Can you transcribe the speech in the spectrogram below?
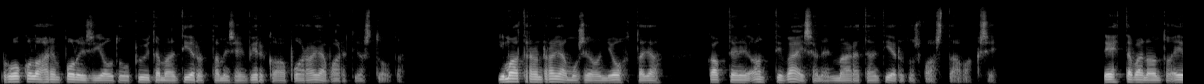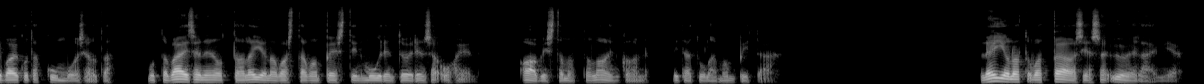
Ruokolahden poliisi joutuu pyytämään tiedottamiseen virka-apua rajavartiostolta. Imatran rajamuseon johtaja, kapteeni Antti Väisänen määrätään tiedotusvastaavaksi. Tehtävänanto ei vaikuta kummoiselta, mutta Väisänen ottaa leijona vastaavan pestin muiden töidensä oheen, aavistamatta lainkaan, mitä tuleman pitää. Leijonat ovat pääasiassa yöeläimiä.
